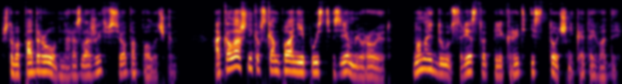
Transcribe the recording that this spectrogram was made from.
чтобы подробно разложить все по полочкам. А Калашников с компанией пусть землю роют, но найдут средства перекрыть источник этой воды.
